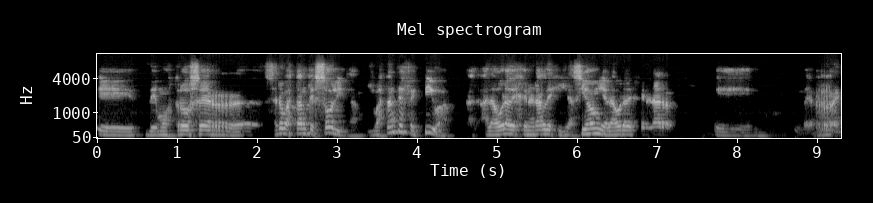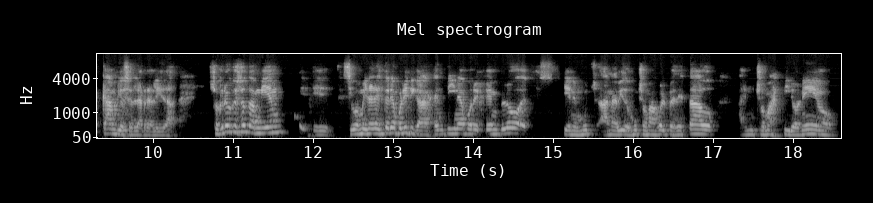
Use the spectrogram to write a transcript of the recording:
eh, demostró ser, ser bastante sólida y bastante efectiva a, la hora de generar legislación y a la hora de generar eh, cambios en la realidad. Yo creo que eso también, eh, si vos mirás la historia política de Argentina, por ejemplo, tiene mucho, han habido muchos más golpes de Estado, hay mucho más tironeo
